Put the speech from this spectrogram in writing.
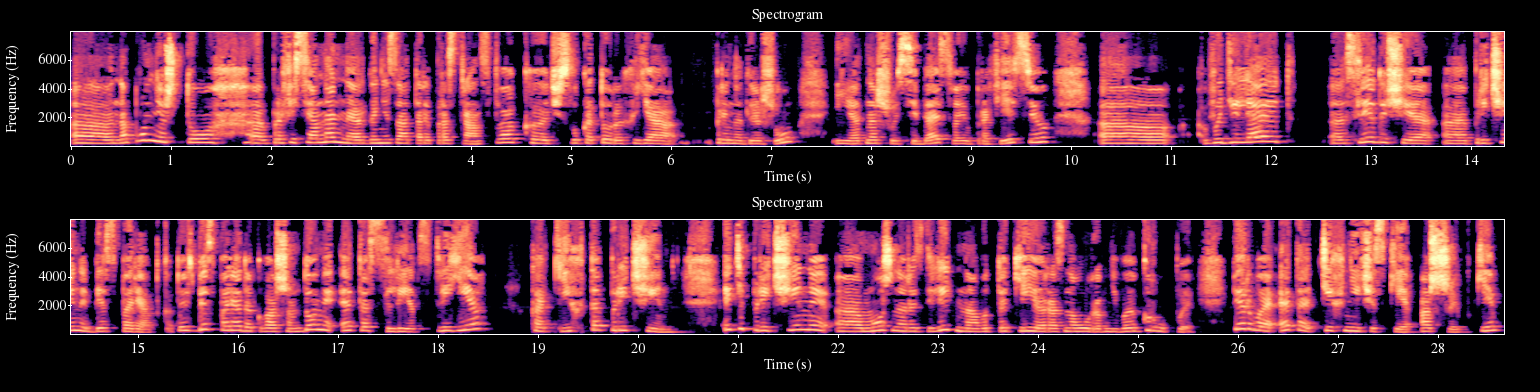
Э, напомню, что э, профессиональные организаторы пространства, к числу которых я принадлежу и отношу себя и свою профессию, э, выделяют следующие причины беспорядка. То есть беспорядок в вашем доме – это следствие каких-то причин. Эти причины можно разделить на вот такие разноуровневые группы. Первое – это технические ошибки,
